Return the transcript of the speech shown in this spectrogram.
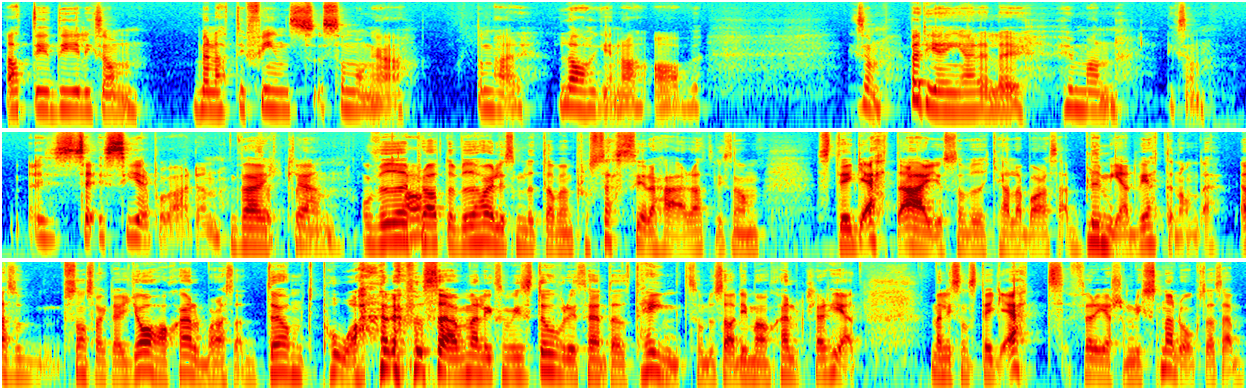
Att det, det är liksom, men att det finns så många, de här lagerna av liksom, värderingar eller hur man liksom, ser på världen. Att, Verkligen. eh, Och vi har, ja. pratat, vi har ju liksom lite av en process i det här. Att liksom, steg ett är ju som vi kallar bara så här, bli medveten om det. Alltså som sagt, jag har själv bara så här, dömt på, att men liksom historiskt har jag inte ens tänkt som du sa, det är bara en självklarhet. Men liksom steg ett för er som lyssnar då också, så här,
